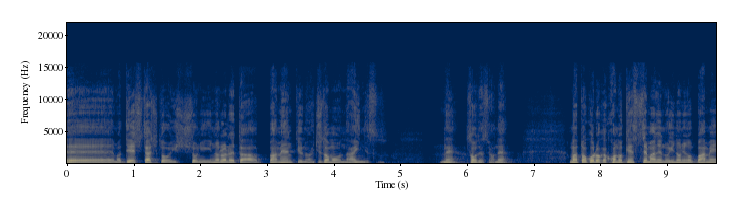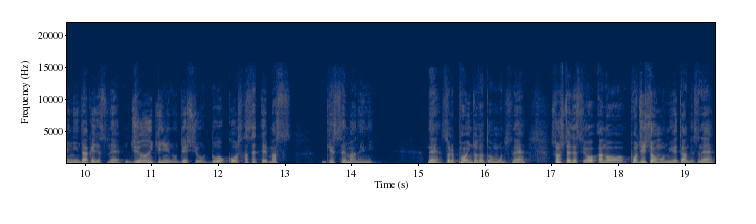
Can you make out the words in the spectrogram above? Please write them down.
えーまあ、弟子たちと一緒に祈られた場面っていうのは一度もないんです。ね、そうですよね。まあ、ところがこのゲッセマネの祈りの場面にだけですね11人の弟子を同行させてますゲッセマネに。ね、それポイントだと思うんですね。そしてですよあのポジションも見えたんですね。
